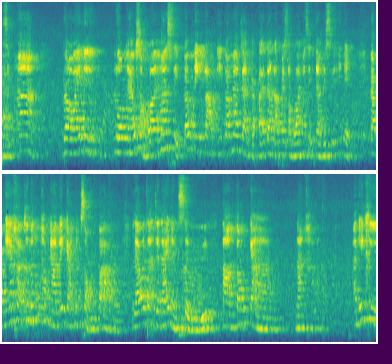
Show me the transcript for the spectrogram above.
85ร้อยหนึ่งรวมแล้ว 250 ก็ติ๊กตามนี้ก็ให้อาจารย์กับอาจารย์เอาไป 250อาจารย์ไปซื้อให้เด็กแบบนี้ค่ะคือมันต้องทำงานด้วยกันทั้งสองฝ่ายแล้วอาจารย์จะได้หนังสือตามต้องการนะคะ อันนี้คือ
